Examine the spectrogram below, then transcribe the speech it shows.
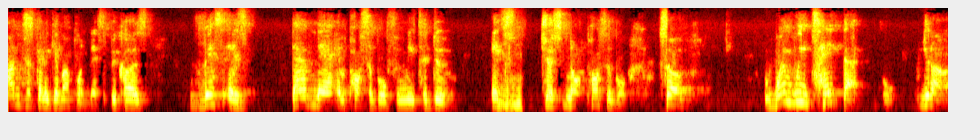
I'm just going to give up on this because this is damn near impossible for me to do. It's Mhm. just not possible. So when we take that, you know,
